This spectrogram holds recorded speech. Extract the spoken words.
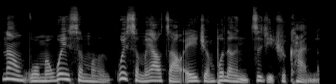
那我们为什么为什么要找 agent，不能你自己去看呢？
